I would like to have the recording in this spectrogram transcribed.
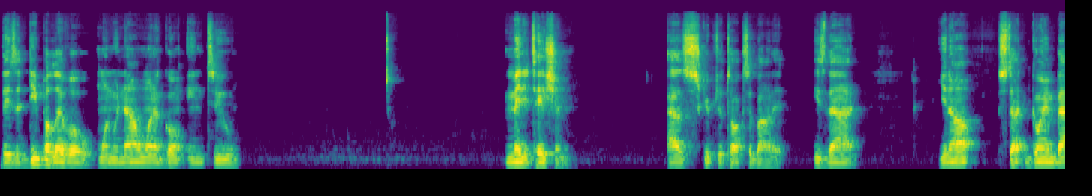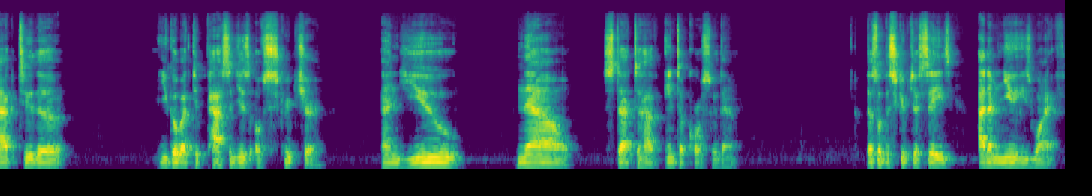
there's a deeper level when we now want to go into meditation, as scripture talks about it, is that, you know, start going back to the you go back to passages of scripture and you now start to have intercourse with them. That's what the scripture says adam knew his wife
